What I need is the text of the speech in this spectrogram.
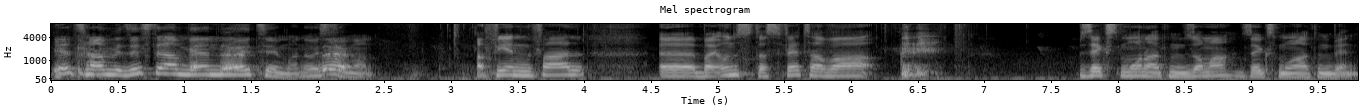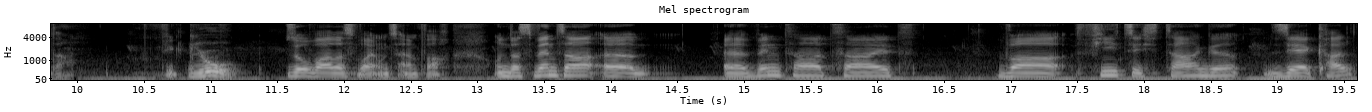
Jetzt haben wir, siehst du, haben wir ein Ja. neues Thema, neues Ja. Thema. Auf jeden Fall, äh, bei uns das Wetter war sechs Monate Sommer, sechs Monate Winter. Jo. So war das bei uns einfach. Und das Winter, äh, äh, Winterzeit war 40 Tage sehr kalt.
